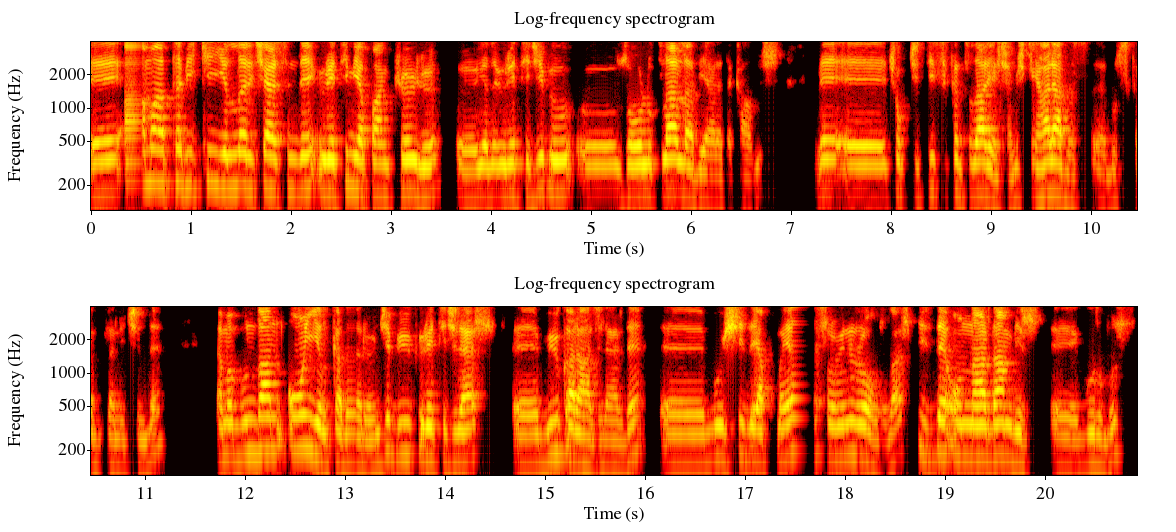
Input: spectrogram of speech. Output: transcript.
E, ama tabii ki yıllar içerisinde üretim yapan köylü e, ya da üretici bu e, zorluklarla bir arada kalmış ve e, çok ciddi sıkıntılar yaşamış ki hala da s- bu sıkıntıların içinde. Ama bundan 10 yıl kadar önce büyük üreticiler e, büyük arazilerde e, bu işi de yapmaya soyunur oldular. Biz de onlardan bir e, grubuz.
